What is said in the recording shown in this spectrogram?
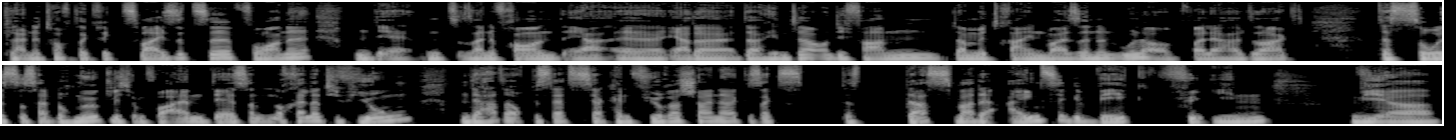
Kleine Tochter kriegt zwei Sitze vorne und, er, und seine Frau und er, äh, er da, dahinter und die fahren damit reihenweise in den Urlaub, weil er halt sagt, dass so ist es halt noch möglich. Und vor allem, der ist dann noch relativ jung und der hatte auch bis letztes Jahr keinen Führerschein. Er hat gesagt, das, das war der einzige Weg für ihn, wie er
